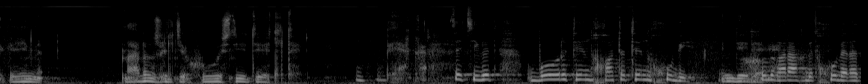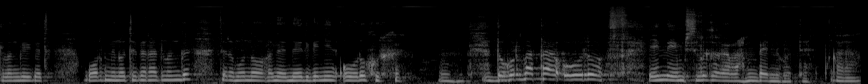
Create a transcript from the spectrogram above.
Тэгээ энэ наран сүлж хөөсний дээдлээ бекер зетигет бор тен хата тен хуби. Хул гарах гет хуб берадлынги гет гор минута берадлынги тер муну энергенин ору хурхы догурната ору эне эмшилиги гарам бен готе гара.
